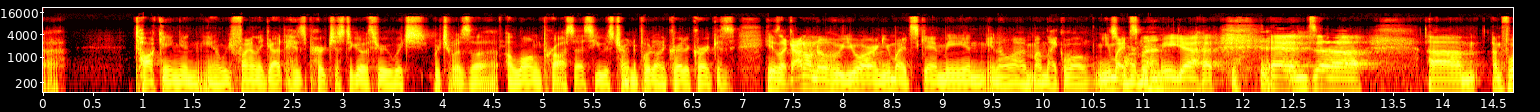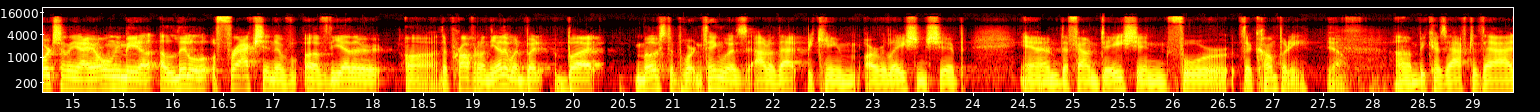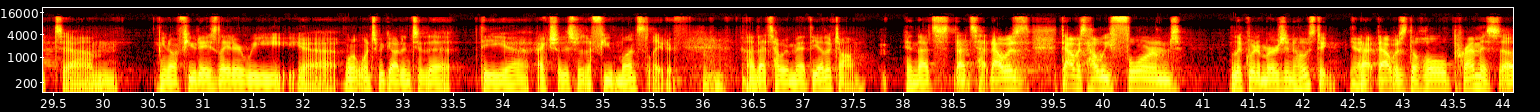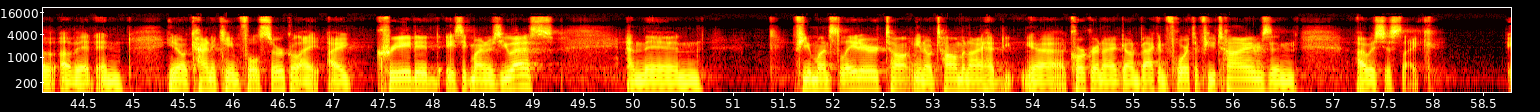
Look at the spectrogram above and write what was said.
Talking and you know we finally got his purchase to go through which which was a, a long process. He was trying to put on a credit card because he was like i don't know who you are and you might scam me. And you know i'm, I'm like well you might scam man. me. Yeah. And uh, um, unfortunately i only made a, a little fraction of of the other uh, the profit on the other one. But but most important thing was out of that became our relationship and the foundation for the company. Yeah. um, because after that, um, you know, a few days later, we uh, went, once we got into the the uh, actually this was a few months later. Uh, that's how we met the other Tom, and that's that's how, that was that was how we formed Liquid Immersion Hosting. Yeah. That that was the whole premise of, of it, and you know, it kind of came full circle. I I created ASIC Miners US, and then a few months later, Tom, you know, Tom and I had, uh, Corker and I had gone back and forth a few times, and I was just like,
